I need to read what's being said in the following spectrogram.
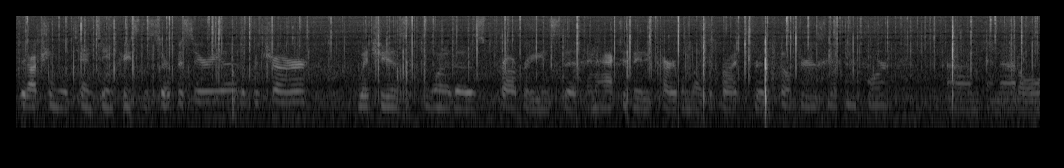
production will tend to increase the surface area of the char, which is one of those properties that an activated carbon like a Brita filter is looking for. Um, and that'll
